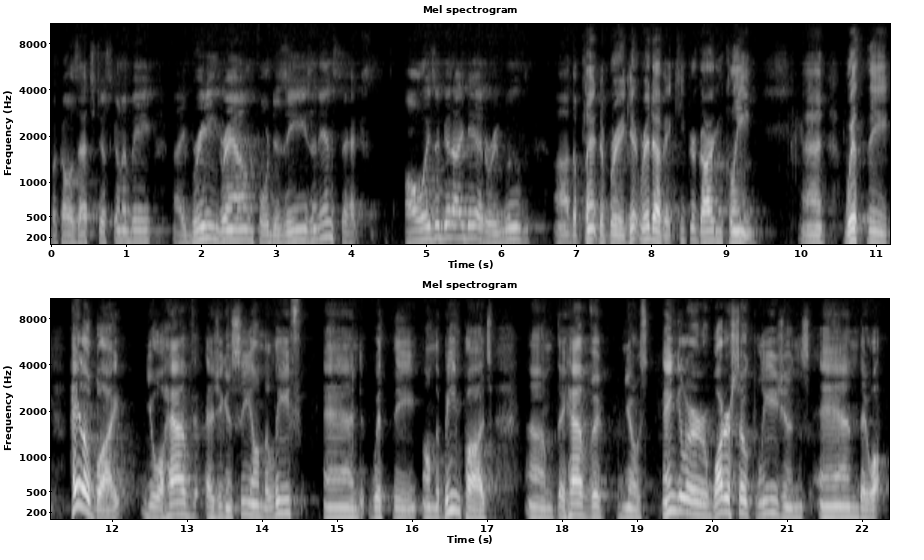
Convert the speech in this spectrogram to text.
because that's just going to be a breeding ground for disease and insects. It's always a good idea to remove uh, the plant debris, get rid of it, keep your garden clean. And with the halo blight, you will have, as you can see on the leaf and with the on the bean pods, um, they have uh, you know angular water-soaked lesions, and they will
